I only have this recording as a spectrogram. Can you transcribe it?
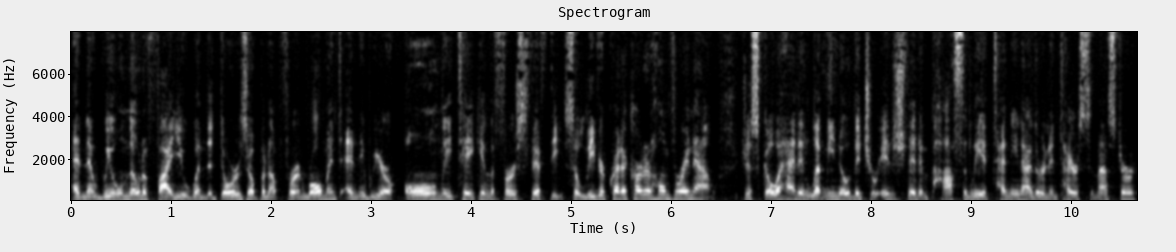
and then we will notify you when the doors open up for enrollment. And we are only taking the first 50. So leave your credit card at home for right now. Just go ahead and let me know that you're interested in possibly attending either an entire semester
